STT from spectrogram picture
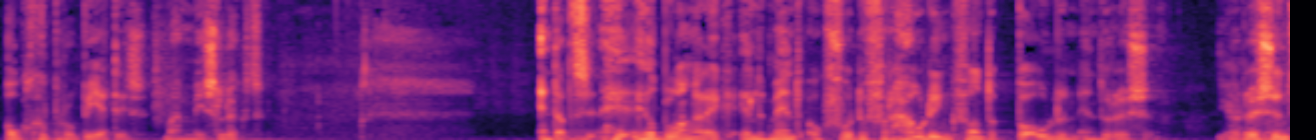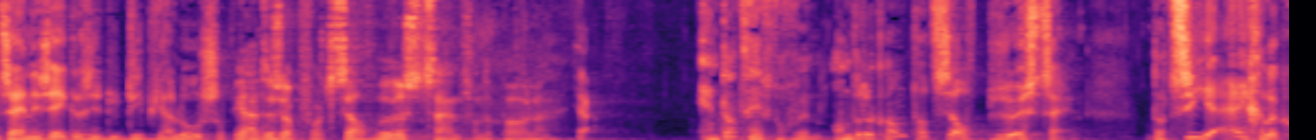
ook geprobeerd is, maar mislukt. En dat is een heel, heel belangrijk element ook voor de verhouding van de Polen en de Russen. de Russen zijn in zekere zin diep jaloers op. Ja, dus ook voor het zelfbewustzijn van de Polen. Ja. En dat heeft nog weer een andere kant, dat zelfbewustzijn. Dat zie je eigenlijk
